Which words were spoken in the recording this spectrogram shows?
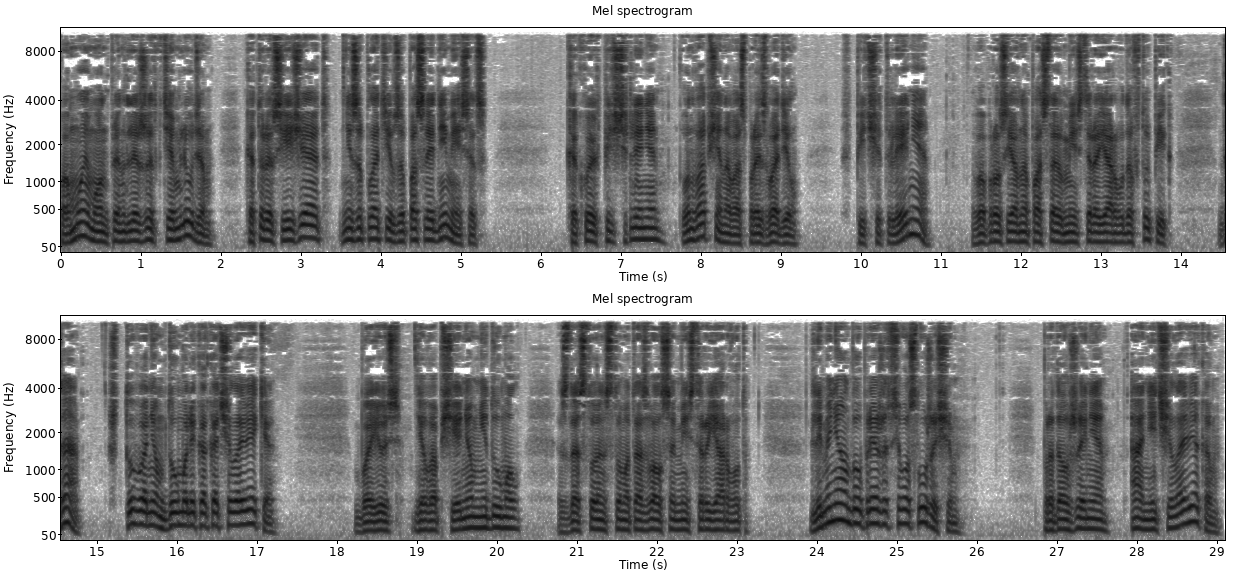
По-моему, он принадлежит к тем людям, которые съезжают, не заплатив за последний месяц. Какое впечатление он вообще на вас производил? Впечатление? Вопрос явно поставил мистера Ярвуда в тупик. Да, что вы о нем думали, как о человеке? «Боюсь, я вообще о нем не думал», — с достоинством отозвался мистер Ярвуд. «Для меня он был прежде всего служащим». Продолжение «а не человеком»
